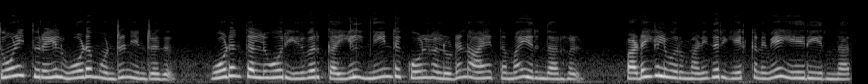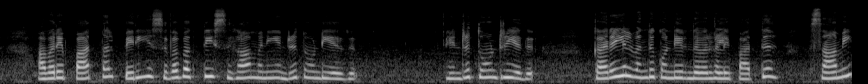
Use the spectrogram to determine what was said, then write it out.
தோணித்துறையில் ஓடம் ஒன்று நின்றது. ஓடம் தள்ளுவோர் இருவர் கையில் நீண்ட கோள்களுடன் ஆயத்தமாய் இருந்தார்கள். படகில் ஒரு மனிதர் ஏற்கனவே ஏறியிருந்தார். அவரை பார்த்தால் பெரிய சிவபக்தி சிகாமணி என்று தோண்டியது என்று தோன்றியது. கரையில் வந்து கொண்டிருந்தவர்களை பார்த்து சாமி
